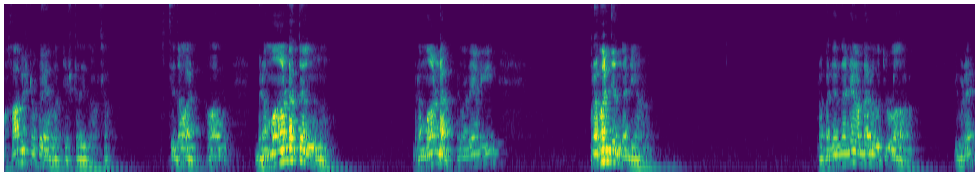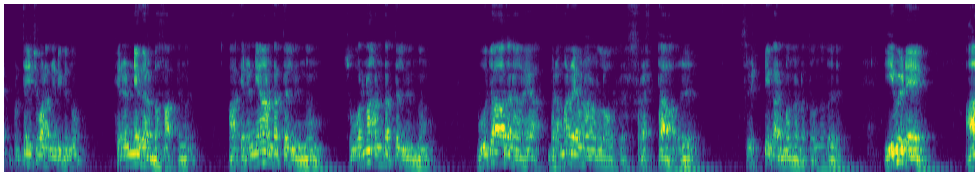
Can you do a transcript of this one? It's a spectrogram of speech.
മഹാവിഷ്ണു ഏവ തിഷ്ഠതി എന്നർത്ഥം സ്ഥിതവാൻ. അപ്പോൾ ബ്രഹ്മാണ്ടത്തിൽ നിന്നും ബ്രഹ്മാണ്ടം എന്ന് പറഞ്ഞാൽ ഈ പ്രപഞ്ചം തന്നെയാണ്. പ്രപഞ്ചം തന്നെ അണ്ടരൂപത്തിലുള്ളതാണ് ഇവിടെ പ്രത്യേകിച്ച് പറഞ്ഞിരിക്കുന്നു ഹിരണ്യഗർഭ എന്ന്. ആ ഹിരണ്യ അണ്ടത്തിൽ നിന്നും സുവർണ അണ്ടത്തിൽ നിന്നും ഭൂജാതനായ ബ്രഹ്മദേവനാണല്ലോ സ്രഷ്ടാവ് സൃഷ്ടികർമ്മം നടത്തുന്നത്. ഇവിടെ ആ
